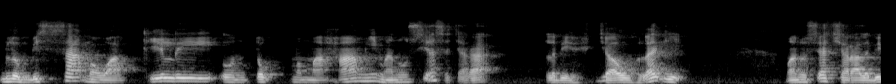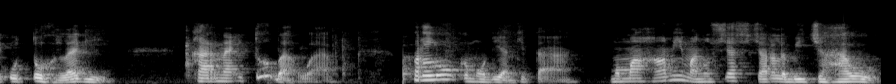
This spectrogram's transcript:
belum bisa mewakili untuk memahami manusia secara lebih jauh lagi. Manusia secara lebih utuh lagi. Karena itu bahwa perlu kemudian kita memahami manusia secara lebih jauh.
